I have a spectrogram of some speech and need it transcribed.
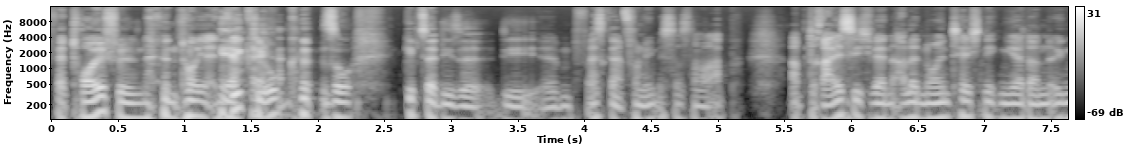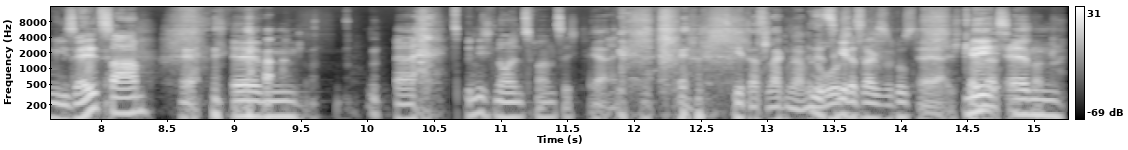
Verteufeln neuer Entwicklung. So gibt's ja diese, die, ähm, ich weiß gar nicht, von wem ist das nochmal ab? Ab 30 werden alle neuen Techniken ja dann irgendwie seltsam. Ja, Ähm, äh, jetzt bin ich 29. ja. Nein. Jetzt geht das langsam Jetzt los. geht das langsam los. Ja, ja, ich kenn das ja schon. ähm,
